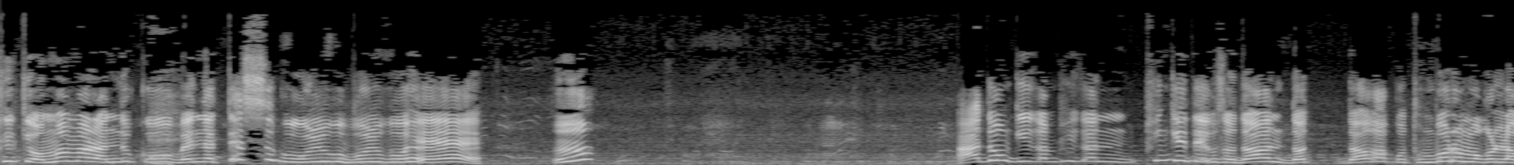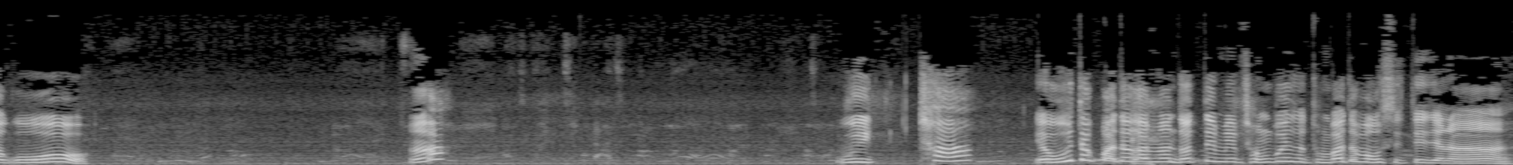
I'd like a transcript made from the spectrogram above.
그렇게 엄마 말 안 듣고 맨날 떼쓰고 울고 물고 해. 응? 아동기간 피간 핑계 대고서 너, 너, 너 갖고 돈 벌어 먹으려고. 어? 우리 차? 야, 우탁 받아가면 너 때문에 정부에서 돈 받아 먹을 수 있대잖아.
